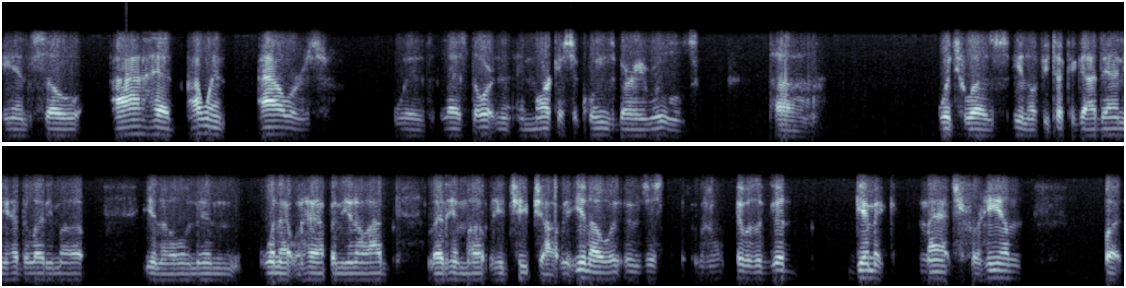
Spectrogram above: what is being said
And so I had I went hours with Les Thornton and Marquess of Queensberry Rules, uh, which was you know if you took a guy down you had to let him up, you know, and then when that would happen, you know I'd let him up, he'd cheap shot me, you know. It, it was just it was a good gimmick match for him but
